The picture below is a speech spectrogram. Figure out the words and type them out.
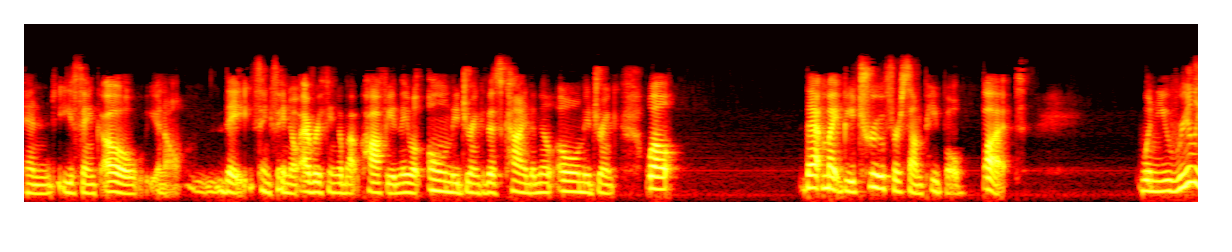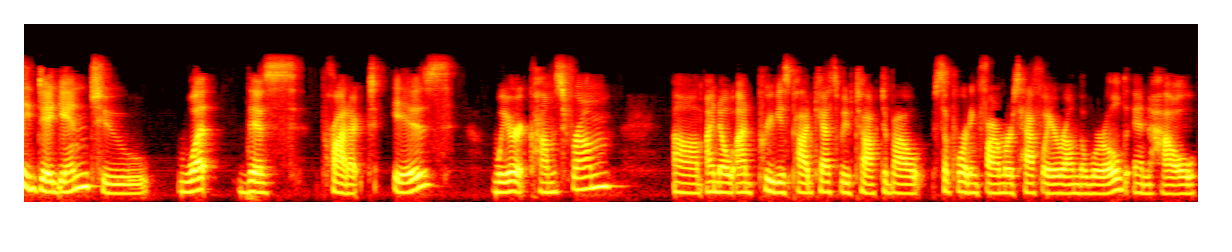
and you think, oh, you know, they think they know everything about coffee and they will only drink this kind and they'll only drink. Well, that might be true for some people, but when you really dig into what this product is, where it comes from, um, I know on previous podcasts we've talked about supporting farmers halfway around the world and how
